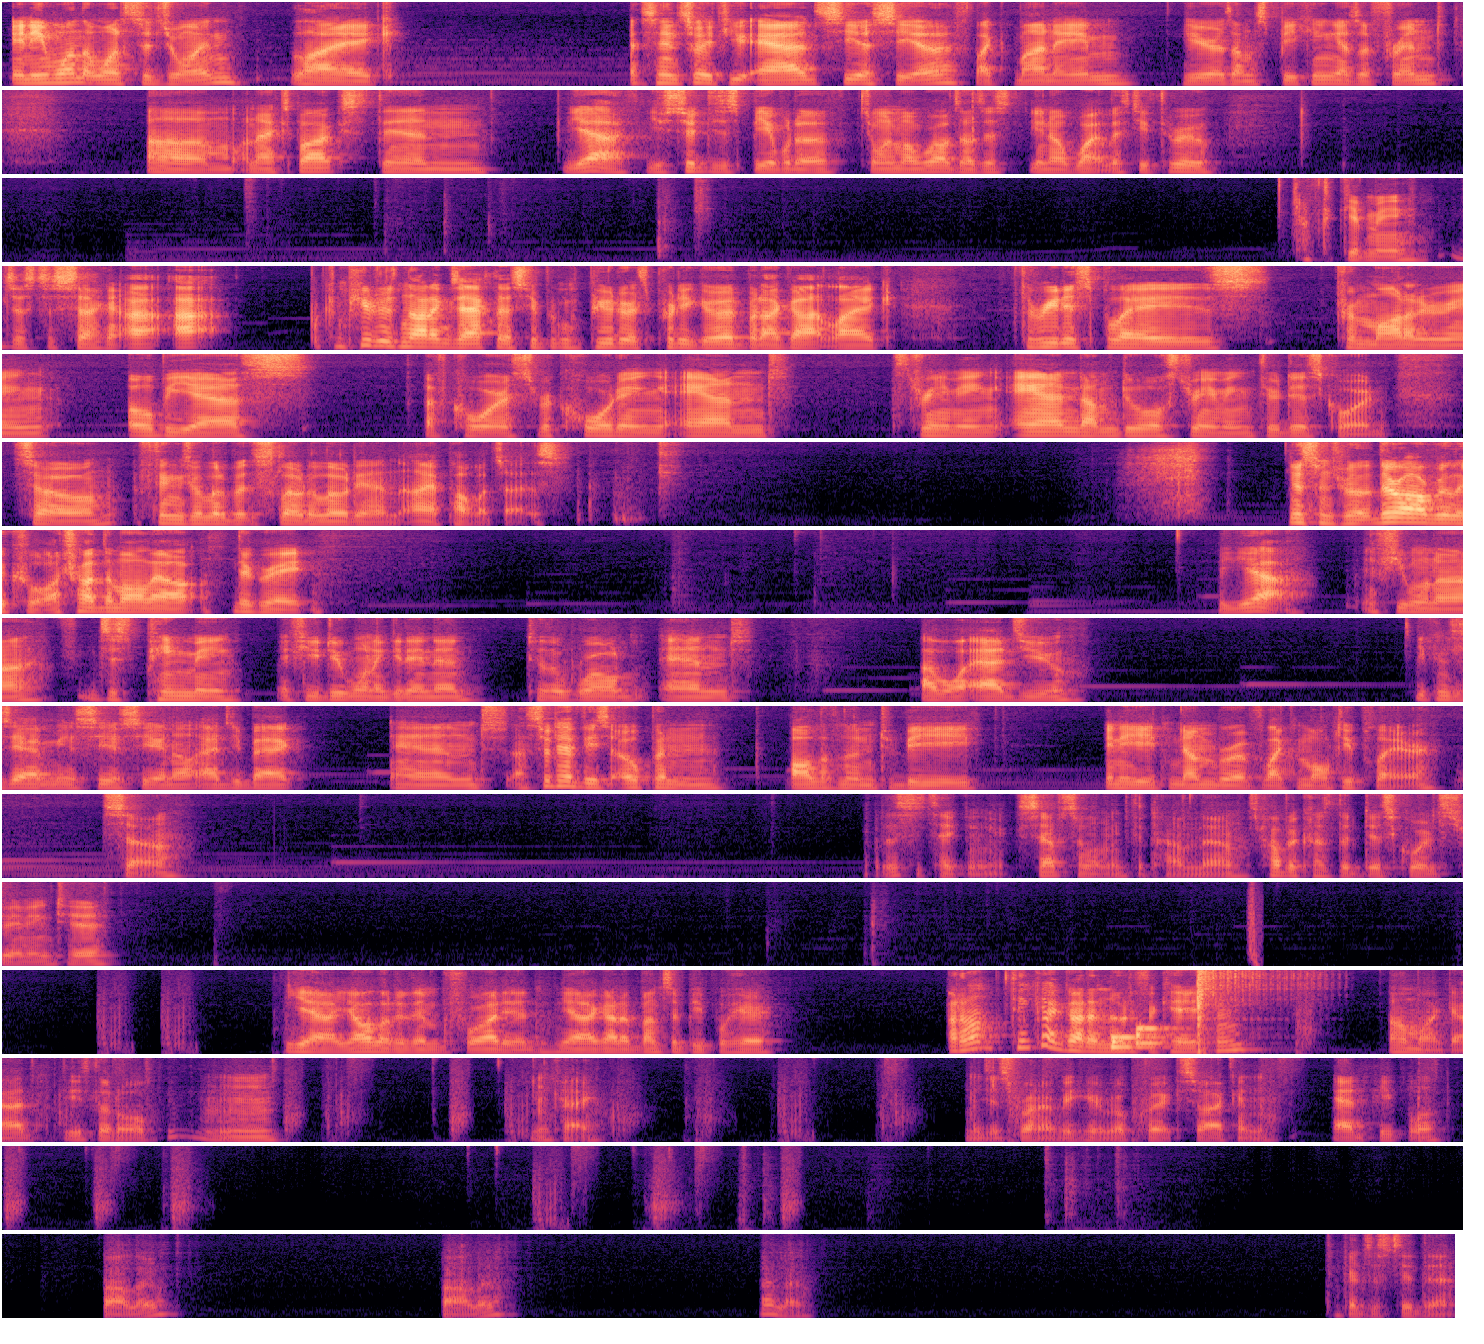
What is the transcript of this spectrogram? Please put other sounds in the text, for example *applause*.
anyone that wants to join. Like, essentially, if you add Sia, like my name here as I'm speaking as a friend um, on Xbox, then yeah, you should just be able to join my worlds. I'll just, you know, whitelist you through. Have to give me just a second. I, I computer's not exactly a supercomputer. It's pretty good, but I got like three displays for monitoring, OBS, of course, recording and streaming, and I'm dual streaming through Discord. So things are a little bit slow to load in. I apologize. This one's really, they're all really cool. I tried them all out. They're great. But yeah, if you want to just ping me if you do want to get in, in to the world and I will add you. You can just add me a CSC and I'll add you back. And I should have these open, all of them to be any number of like multiplayer. So this is taking exceptional length of time though. It's probably because the Discord streaming too. Yeah, y'all loaded in before I did. Yeah, I got a bunch of people here. I don't think I got a notification. Oh my god, these little... Mm. Okay. Let me just run over here real quick so I can add people. Follow. Follow. Follow. I think I just did that.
